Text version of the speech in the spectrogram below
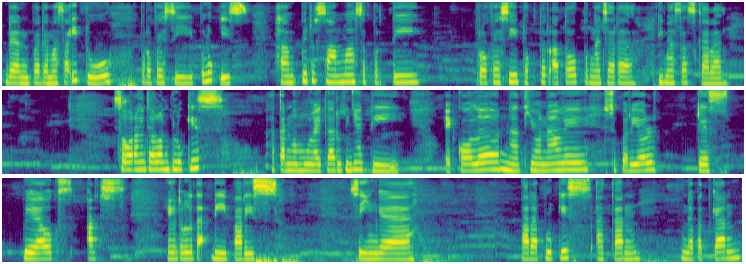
Dan pada masa itu, profesi pelukis hampir sama seperti profesi dokter atau pengacara di masa sekarang. Seorang calon pelukis akan memulai karirnya di École Nationale Supérieure des Beaux Arts yang terletak di Paris. Sehingga para pelukis akan mendapatkan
